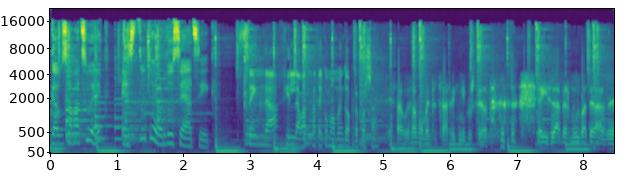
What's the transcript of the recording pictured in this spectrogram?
Gauza batzuek ez dute ordu zehatzik. zein da gilda bat jateko momentu aproposa. Ez da, ez da momentu txarrik nik uste dut. Egiz da, bermuz bategaz e,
